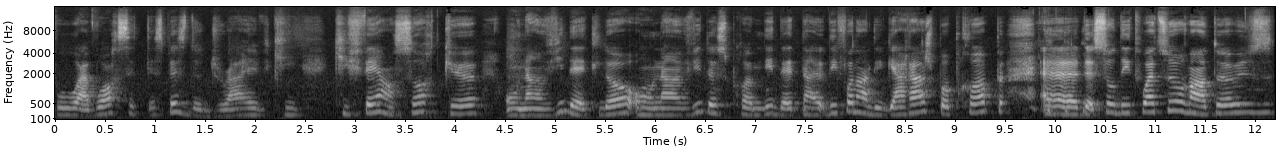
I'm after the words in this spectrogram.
faut, avoir cette espèce de drive qui, qui fait en sorte que on a envie d'être là, on a envie de se promener, d'être des fois dans des garages pas propres, de, sur des toitures venteuses.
